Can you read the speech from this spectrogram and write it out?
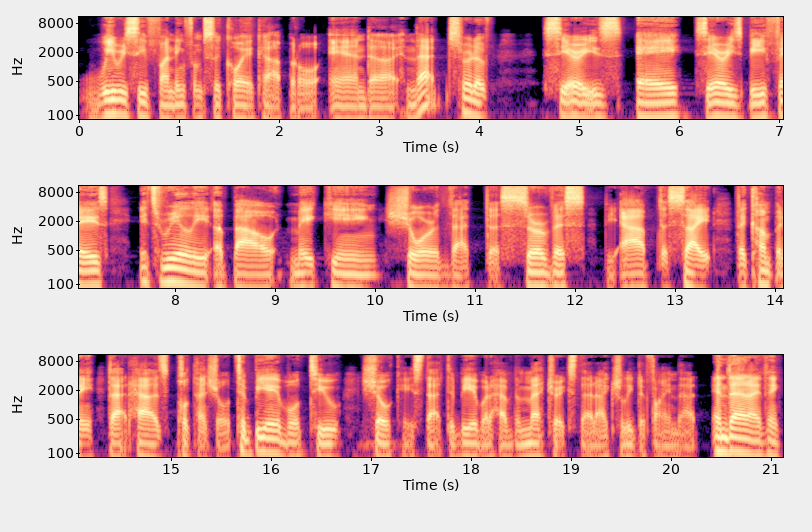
we receive funding from Sequoia Capital. And uh, in that sort of Series A, Series B phase, it's really about making sure that the service, the app, the site, the company that has potential to be able to showcase that, to be able to have the metrics that actually define that. And then I think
